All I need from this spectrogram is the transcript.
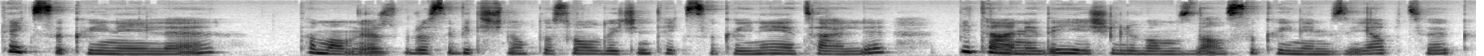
Tek sık iğne ile tamamlıyoruz. Burası bitiş noktası olduğu için tek sık iğne yeterli. Bir tane de yeşil yuvamızdan sık iğnemizi yaptık.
